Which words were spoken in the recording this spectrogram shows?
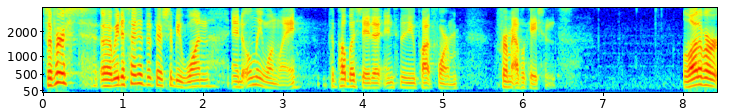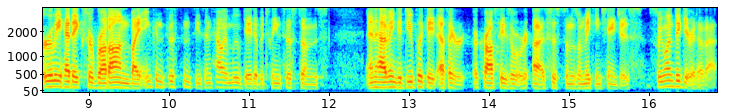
So first, uh, we decided that there should be one and only one way to publish data into the new platform from applications. A lot of our early headaches were brought on by inconsistencies in how we move data between systems and having to duplicate effort across these uh, systems when making changes. So we wanted to get rid of that.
